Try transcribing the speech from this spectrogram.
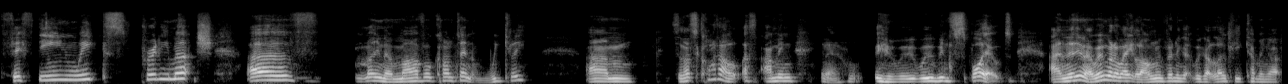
15 weeks pretty much of you know Marvel content weekly. Um, so that's quite a. That's, I mean, you know, we, we, we've been spoiled, and you know, we're going to wait long. We've only got we got Loki coming up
